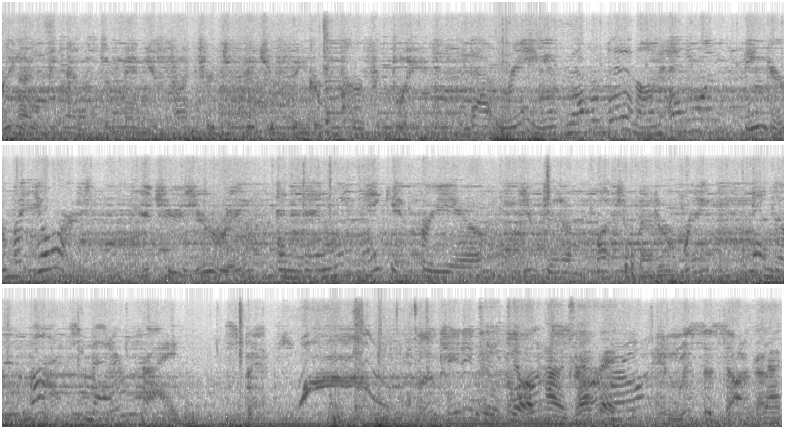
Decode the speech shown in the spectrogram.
ring will be custom manufactured to fit your finger perfectly. That ring has never been on anyone's finger but yours. You choose your ring. And then we make it for you. You get a much better ring. And a much better price. Spence. Located in Boston, Scarborough, and Mississauga.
